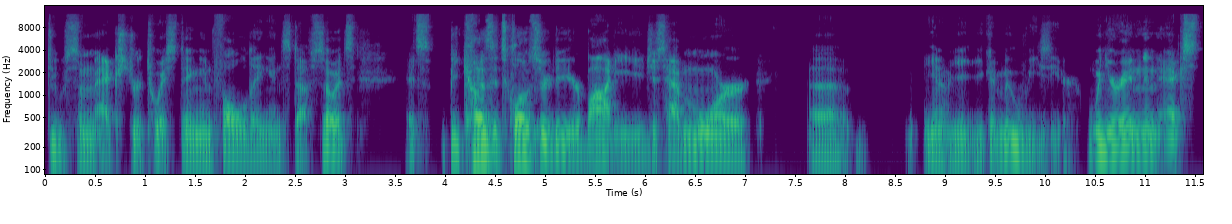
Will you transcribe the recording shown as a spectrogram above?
do some extra twisting and folding and stuff. So it's it's because it's closer to your body you just have more uh you know you, you can move easier when you're in an ex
